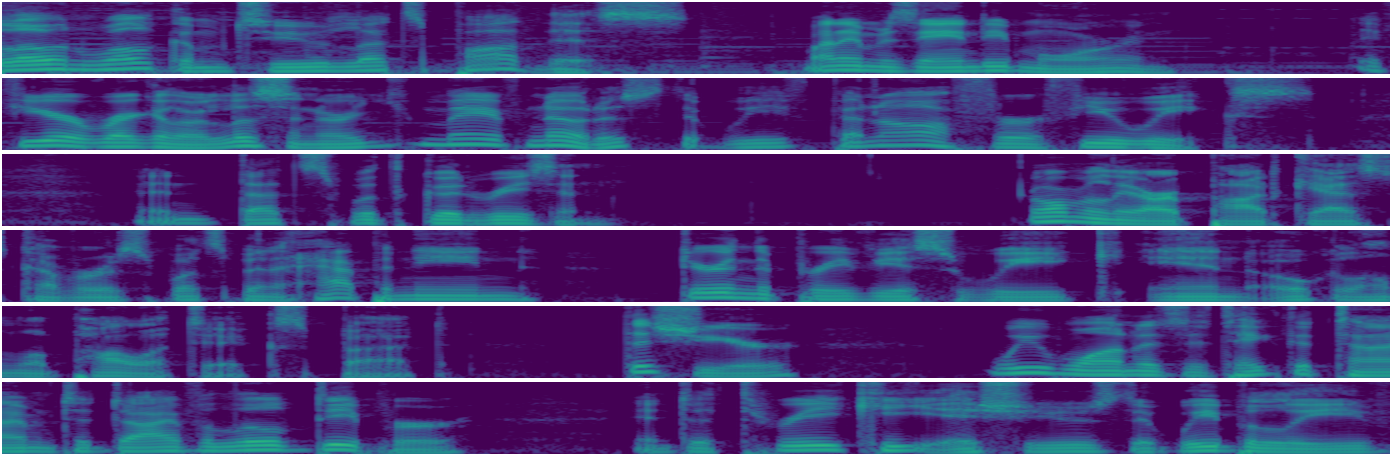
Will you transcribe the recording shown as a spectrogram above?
Hello and welcome to Let's Pod This. My name is Andy Moore, and if you're a regular listener, you may have noticed that we've been off for a few weeks, and that's with good reason. Normally, our podcast covers what's been happening during the previous week in Oklahoma politics, but this year, we wanted to take the time to dive a little deeper into three key issues that we believe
